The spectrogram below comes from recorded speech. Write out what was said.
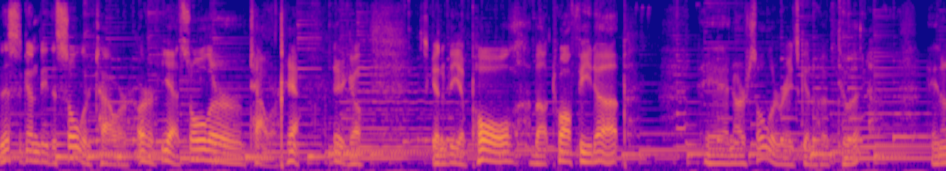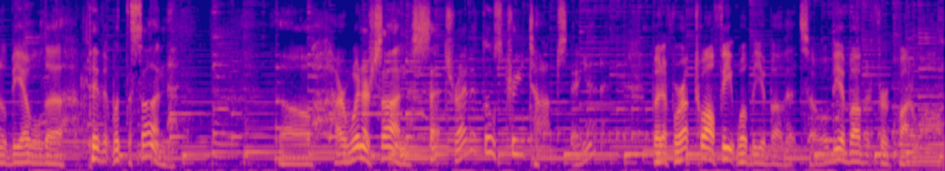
This is going to be the solar tower, or yeah, solar tower. Yeah, there you go. It's going to be a pole about 12 feet up, and our solar array is going to hook to it, and it'll be able to pivot with the sun. So our winter sun sets right at those treetops, dang it. But if we're up 12 feet, we'll be above it. So we'll be above it for quite a while.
